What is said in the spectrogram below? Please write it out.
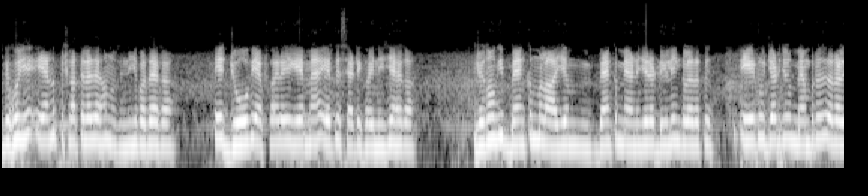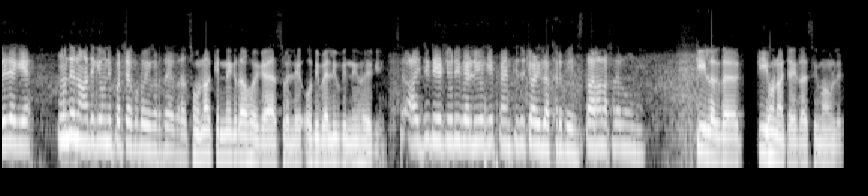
ਦੇਖੋ ਜੀ ਇਹ ਅਣਪਛਾਤੇ ਦਾ ਸਾਨੂੰ ਨਹੀਂ ਪਤਾ ਹੈਗਾ। ਇਹ ਜੋ ਵੀ ਐਫ ਆਰ ਆਈ ਹੈ ਮੈਂ ਇਹ ਤੇ ਸਰਟੀਫਾਈ ਨਹੀਂ ਜੇ ਹੈਗਾ। ਜਦੋਂ ਕਿ ਬੈਂਕ ਮੁਲਾਜ਼ਮ bank manager dealing clerk A to Z ਜੋ ਮੈਂਬਰ ਰਲੇ ਹੈਗੇ ਆ ਉਹਦੇ ਨਾਂ ਤੇ ਕਿਉਂ ਨਹੀਂ ਪਰਚਾ ਕਟੋਏ ਕਰਦਾ ਹੈਗਾ? ਤਾਂ ਸੋਨਾ ਕਿੰਨੇ ਕੁ ਦਾ ਹੋਏਗਾ ਇਸ ਵੇਲੇ? ਉਹਦੀ ਵੈਲਿਊ ਕਿੰਨੀ ਹੋਏਗੀ? ਸਰ, ਅੱਜ ਦੀ ਡੇਟ 'ਚ ਉਹਦੀ ਵੈਲਿਊ ਹੈਗੀ 35 ਤੋਂ 40 ਲੱਖ ਰੁਪਏ 17 ਲੱਖ ਦਾ ਲੋਨ ਹੈ। ਕੀ ਲੱਗਦਾ ਹੈ ਕੀ ਹੋਣਾ ਚਾਹੀਦਾ ਸੀ ਮਾਮਲੇ 'ਚ?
